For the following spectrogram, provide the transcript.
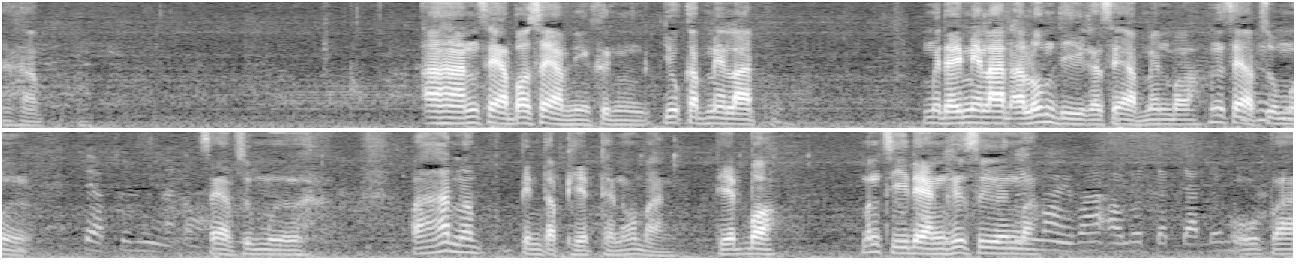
นะครับ อาหารแสบบ่แสบนี่ขึ้นอยู่กับเมลัดเมื่อใดเมลัดอารมณ์ดีก็แสบแม่นบ่คือแสบซุมือเสียบจมูกแสบซุมือปาดมันเป็นตะเผ็ดแท้เนาะบานเผ็ดบ่มันสีแดงคือซื่นเล็บ่กน้อยว่าเอารถจัดๆได้ไหมโอ้ปา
